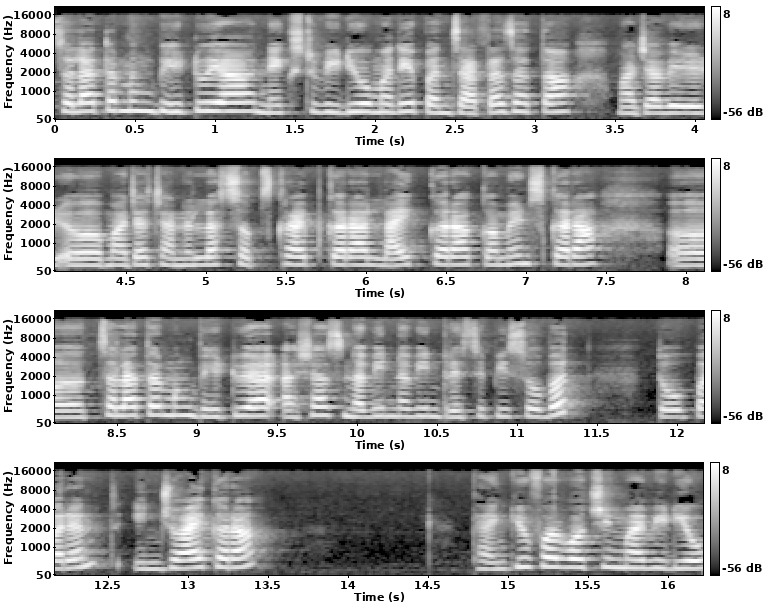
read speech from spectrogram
चला तर मग भेटूया नेक्स्ट व्हिडिओमध्ये. पण जाता जाता माझ्या वे माझ्या चॅनलला सबस्क्राईब करा लाईक करा कमेंट्स करा. चला तर मग भेटूया अशाच नवीन नवीन रेसिपीसोबत तोपर्यंत एन्जॉय करा. Thank you for watching my video.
